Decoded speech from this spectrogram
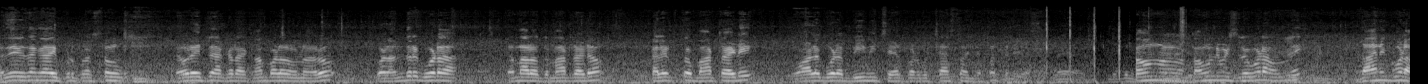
అదేవిధంగా ఇప్పుడు ప్రస్తుతం ఎవరైతే అక్కడ కాంపౌండర్లు ఉన్నారో వాళ్ళందరూ కూడా ఎంఆర్ఓతో మాట్లాడాం. కలెక్టర్తో మాట్లాడి వాళ్ళకు కూడా బీవీ ఏర్పాటు చేస్తామని చెప్పి తెలియజేస్తాం. టౌన్ టౌన్ లిమిట్స్లో కూడా ఉంది. దానికి కూడా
